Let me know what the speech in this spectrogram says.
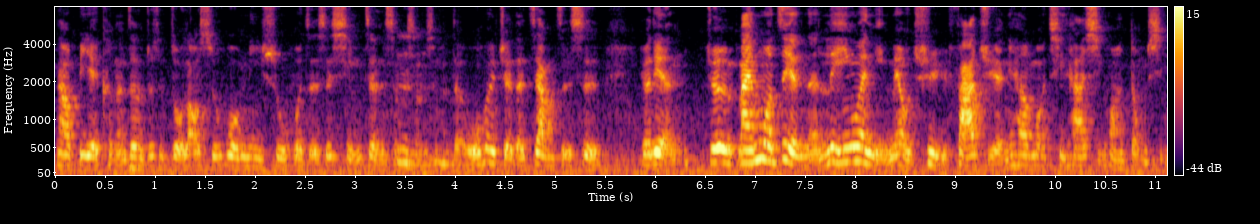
那毕业可能真的就是做老师或秘书或者是行政什么什么什么的，我会觉得这样子是有点就是埋没自己的能力，因为你没有去发掘你还有没有其他喜欢的东西。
